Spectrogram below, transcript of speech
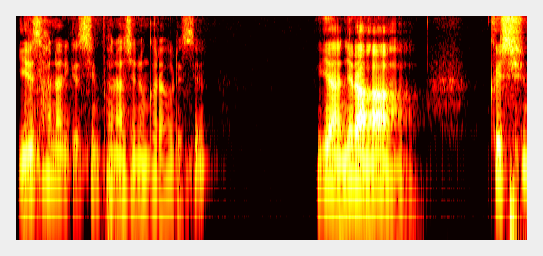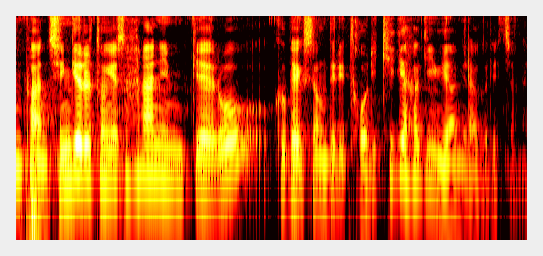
이래서 하나님께서 심판하시는 거라 그랬어요? 그게 아니라 그 심판, 징계를 통해서 하나님께로 그 백성들이 돌이키게 하기 위함이라 그랬잖아요.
